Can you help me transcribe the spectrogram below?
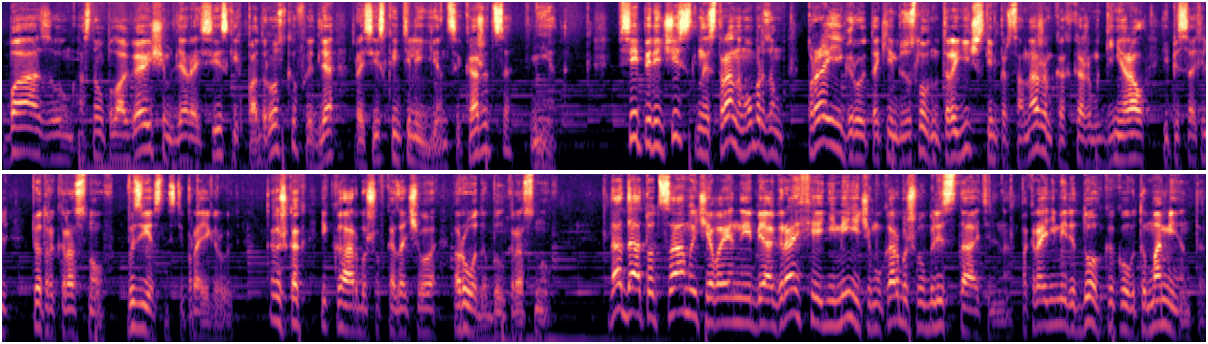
базовым, основополагающим для российских подростков и для российской интеллигенции? Кажется, нет. Все перечисленные странным образом проигрывают таким, безусловно, трагическим персонажам, как, скажем, генерал и писатель Петр Краснов. В известности проигрывают. Так же, как и Карбышев казачьего рода был Краснов. Да-да, тот самый, чья военная биография не менее, чем у Карбышева, блистательна. По крайней мере, до какого-то момента.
